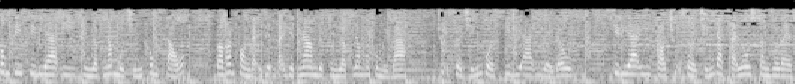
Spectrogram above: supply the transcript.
Công ty CBRE thành lập năm 1906 và văn phòng đại diện tại Việt Nam được thành lập năm 2013. Trụ sở chính của CBRE ở đâu? CBRE có trụ sở chính đặt tại Los Angeles.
